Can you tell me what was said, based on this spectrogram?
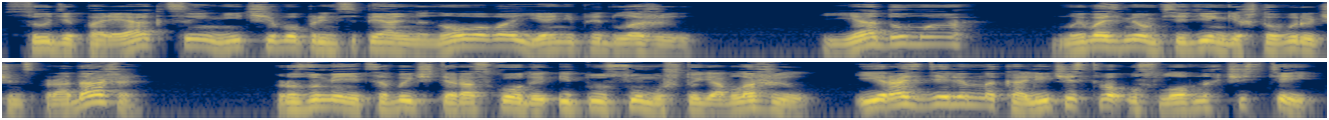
Судя по реакции, ничего принципиально нового я не предложил. Я думаю, мы возьмем все деньги, что выручим с продажи, разумеется, вычтя расходы и ту сумму, что я вложил, и разделим на количество условных частей.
